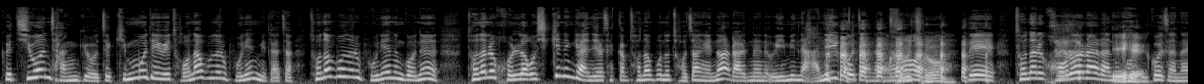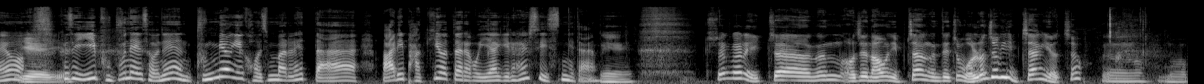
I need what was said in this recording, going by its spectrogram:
그 지원 장교, 즉 김모 대위에 전화번호를 보냅니다. 자, 전화번호를 보내는 거는 전화를 걸라고 시키는 게 아니라 잠깐 전화번호 저장해놔라는 의미는 아닐 거잖아요. 그렇죠. 네, 전화를 걸어라라는 예. 걸 거잖아요. 예, 예. 그래서 이 부분에서는 분명히 거짓말을 했다, 말이 바뀌었다라고 이야기를 할 수 있습니다. 예. 추장관의 입장은 어제 나온 입장 근데 좀 원론적인 입장이었죠. 어, 뭐.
